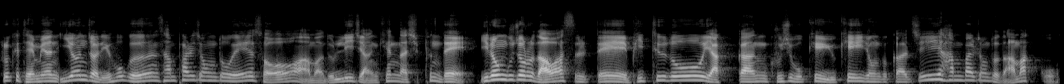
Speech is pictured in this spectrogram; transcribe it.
그렇게 되면 이연절이 혹은 382 정도에서 아마 눌리지 않겠나 싶은데 이런 구조로 나왔을 때 비트도 약간 95K, 6K 정도까지 한 발 정도 남았고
